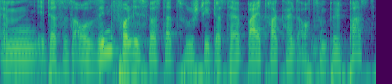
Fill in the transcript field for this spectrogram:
Ähm, dass es auch sinnvoll ist, was dazu steht, dass der Beitrag halt auch zum Bild passt.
